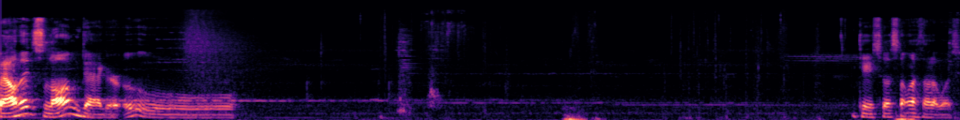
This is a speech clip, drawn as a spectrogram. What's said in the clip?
Balance long dagger. Ooh. Okay, so that's not what I thought it was.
